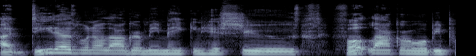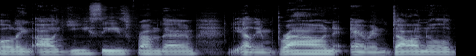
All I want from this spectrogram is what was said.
Adidas will no longer be making his shoes. Foot Locker will be pulling all Yeezys from them. Jaylen Brown, Aaron Donald,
